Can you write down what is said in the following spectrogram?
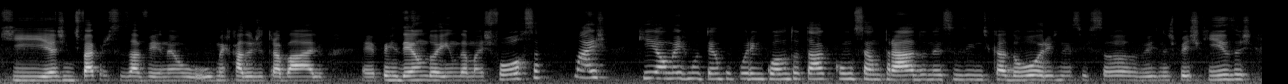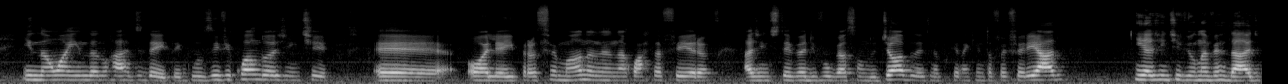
que a gente vai precisar ver, né? O, o mercado de trabalho é, perdendo ainda mais força, mas que ao mesmo tempo, por enquanto, está concentrado nesses indicadores, nesses surveys, nas pesquisas e não ainda no hard data. Inclusive, quando a gente é, olha aí para a semana, né, na quarta-feira, a gente teve a divulgação do Jobless, né, porque na quinta foi feriado, e a gente viu, na verdade,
